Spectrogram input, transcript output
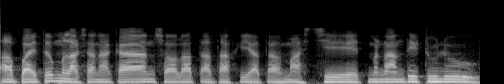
apa itu melaksanakan sholat atahiyatul masjid menanti dulu.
